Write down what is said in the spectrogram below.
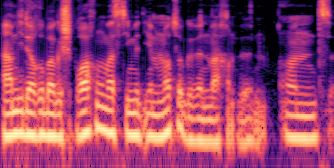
haben die darüber gesprochen, was die mit ihrem Lottogewinn machen würden. Und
